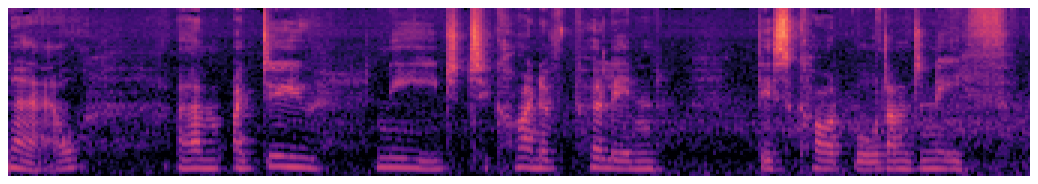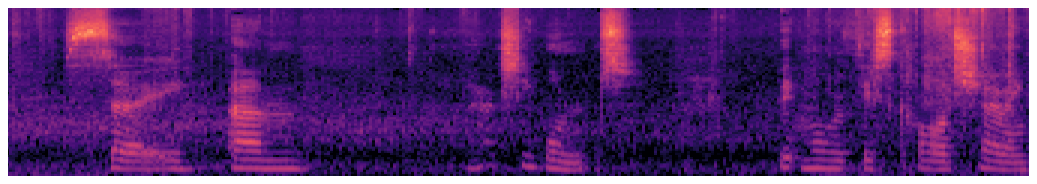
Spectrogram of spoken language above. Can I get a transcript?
now um, I do need to kind of pull in this cardboard underneath. So um, I actually want a bit more of this card showing.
